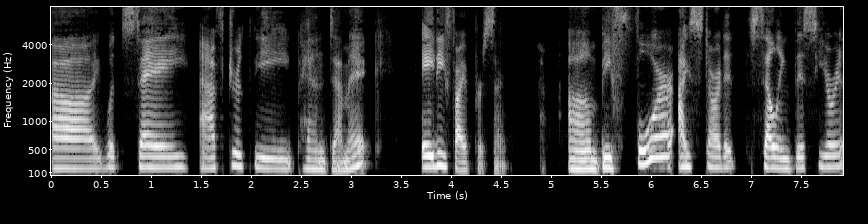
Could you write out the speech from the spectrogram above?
I would say after the pandemic, 85%. Um, before I started selling this year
